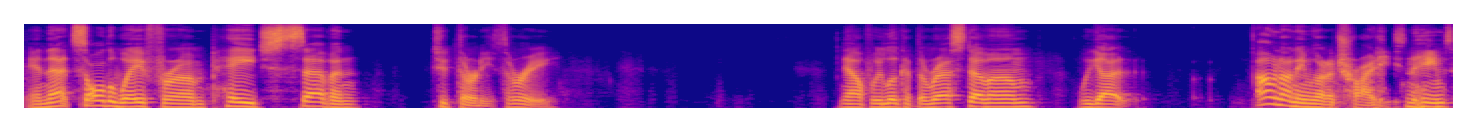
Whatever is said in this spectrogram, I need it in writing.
And that's all the way from page 7 to 33. Now, if we look at the rest of them, we got, I'm not even going to try these names.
